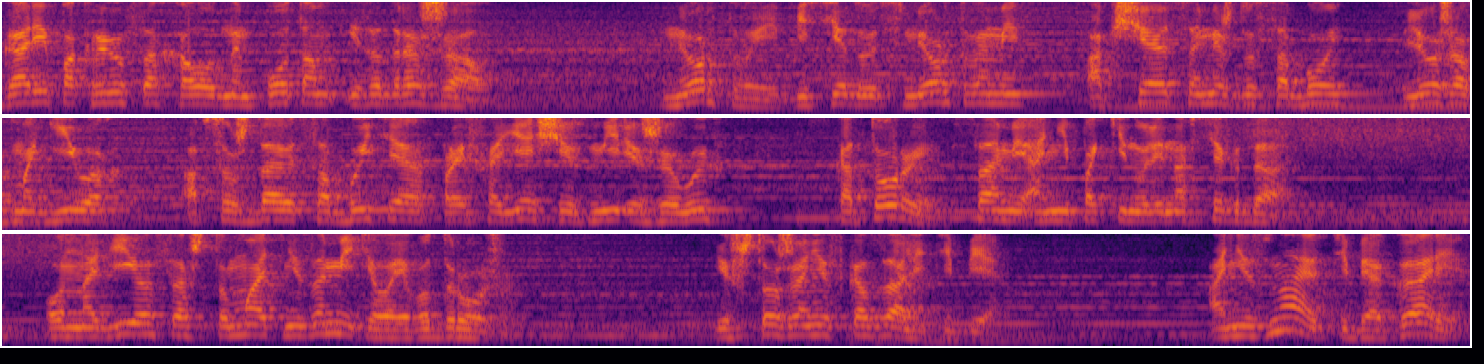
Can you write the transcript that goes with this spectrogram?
Гарри покрылся холодным потом и задрожал. Мертвые беседуют с мертвыми, общаются между собой, лежа в могилах, обсуждают события, происходящие в мире живых, которые сами они покинули навсегда. Он надеялся, что мать не заметила его дрожи. «И что же они сказали тебе?» «Они знают тебя, Гарри»,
